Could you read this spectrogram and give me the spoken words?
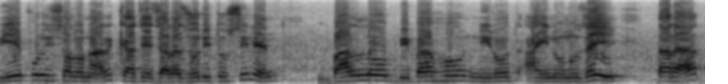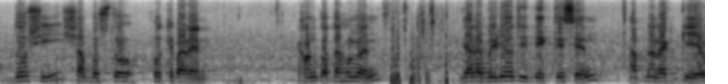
বিয়ে পরিচালনার কাজে যারা জড়িত ছিলেন, বাল্য, বিবাহ, নিরোধ আইন অনুযায়ী তারা দোষী সাব্যস্ত হতে পারেন। এখন কথা হলেন যারা ভিডিওটি দেখতেছেন, আপনারা কেউ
